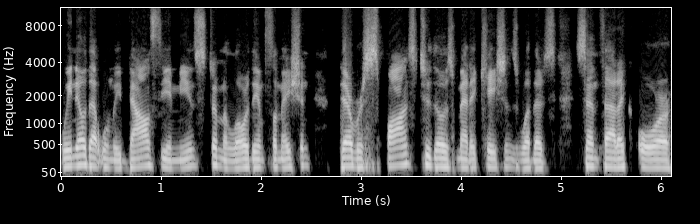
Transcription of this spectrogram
we know that when we balance the immune system and lower the inflammation, their response to those medications, whether it's synthetic or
